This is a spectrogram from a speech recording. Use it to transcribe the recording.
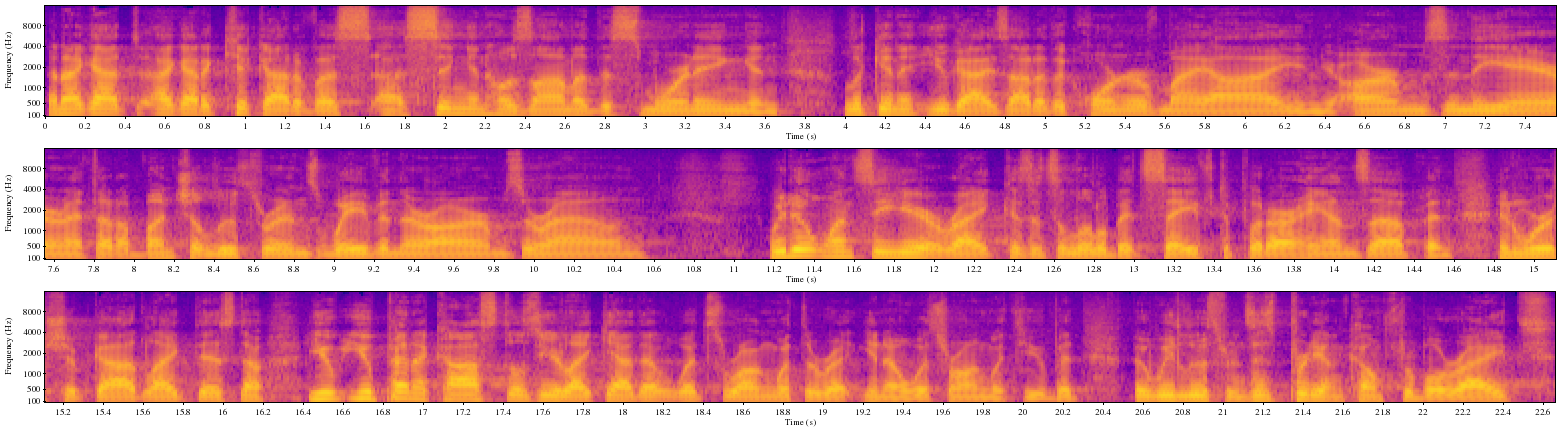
And I got, I got a kick out of us uh, singing Hosanna this morning and looking at you guys out of the corner of my eye and your arms in the air. And I thought a bunch of Lutherans waving their arms around. We do it once a year, right? Because it's a little bit safe to put our hands up and, and worship God like this. Now, you, you Pentecostals, you're like, yeah, that, what's wrong with the, you know, what's wrong with you? But, but we Lutherans, it's pretty uncomfortable, right?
